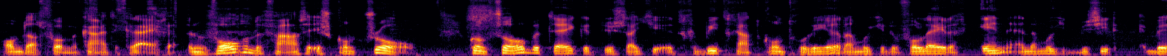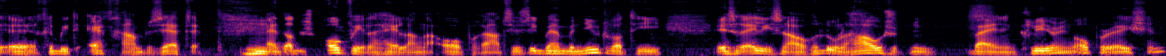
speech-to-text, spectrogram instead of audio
om dat voor elkaar te krijgen. Een volgende fase is control. Control betekent dus dat je het gebied gaat controleren. Dan moet je er volledig in en dan moet je het bezit, be, gebied echt gaan bezetten. Hmm. En dat is ook weer een heel lange operatie. Dus ik ben benieuwd wat die Israëli's nou gaan doen. Houden ze het nu bij een clearing operation?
